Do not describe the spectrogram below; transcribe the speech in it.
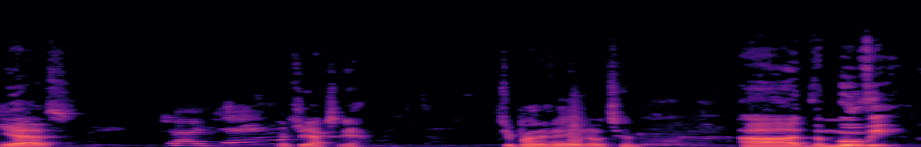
Yes, it's Jackson. Yeah, it's your brother. How do you know it's him? Uh, the movie.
